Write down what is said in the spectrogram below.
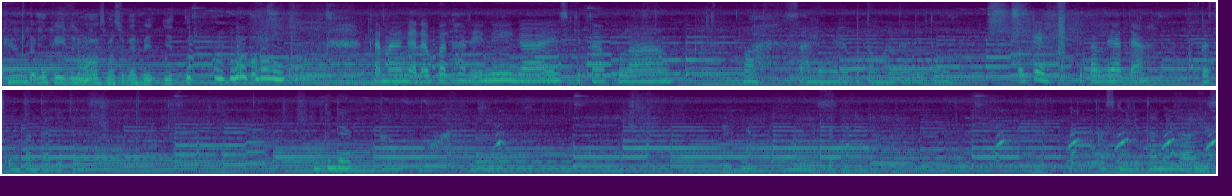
kan tidak mungkin itu mas masuknya di YouTube. Karena nggak dapat hari ini, guys. Kita pulang. Wah, seandainya dapat teman tadi tuh. Oke, kita lihat ya. Bekas umpan tadi tuh. Mungkin dia sedikitannya guys.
